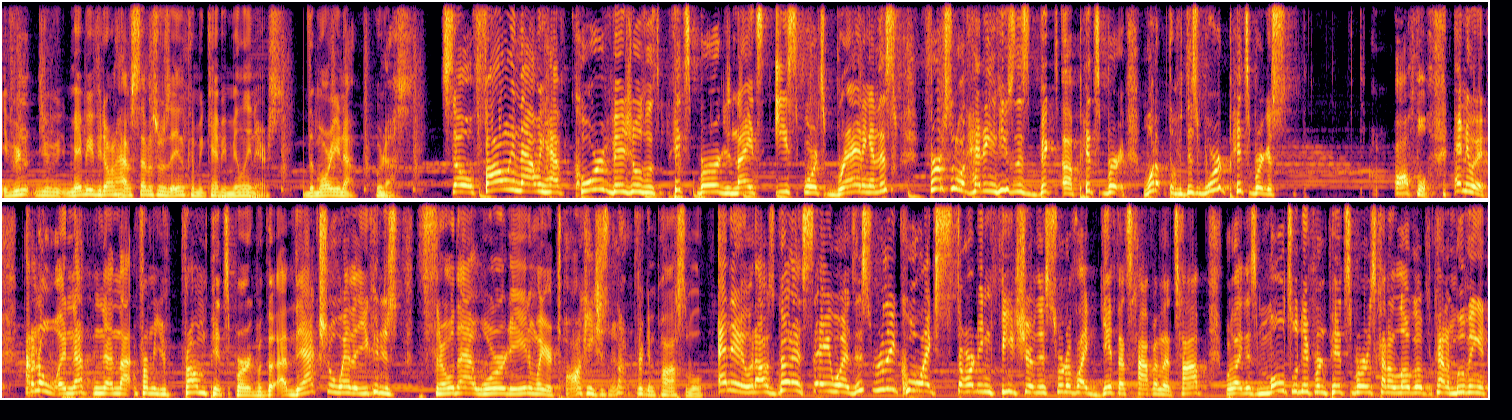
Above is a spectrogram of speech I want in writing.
if you're you, maybe if you don't have seven sources of income you can't be millionaires the more you know who knows so following that, we have core visuals with Pittsburgh Knights esports branding. And this first little heading, piece of this big uh, Pittsburgh. What up? this word Pittsburgh is awful. Anyway, I don't know, not not from you from Pittsburgh, but the, the actual way that you can just throw that word in while you're talking is just not freaking possible. Anyway, what I was gonna say was this really cool like starting feature of this sort of like GIF that's happening at the top, where like this multiple different Pittsburghs kind of logo kind of moving in,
